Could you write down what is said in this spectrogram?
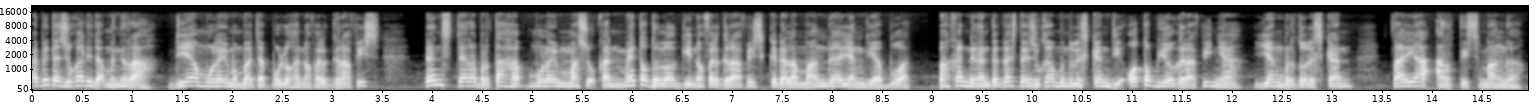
Tapi Tezuka tidak menyerah. Dia mulai membaca puluhan novel grafis dan secara bertahap mulai memasukkan metodologi novel grafis ke dalam manga yang dia buat. Bahkan dengan tegas Tezuka menuliskan di autobiografinya yang bertuliskan saya artis manga.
